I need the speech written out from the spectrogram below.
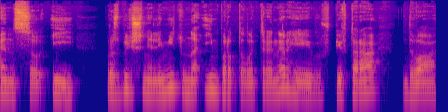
НСОІ, про збільшення ліміту на імпорт електроенергії в півтора-два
